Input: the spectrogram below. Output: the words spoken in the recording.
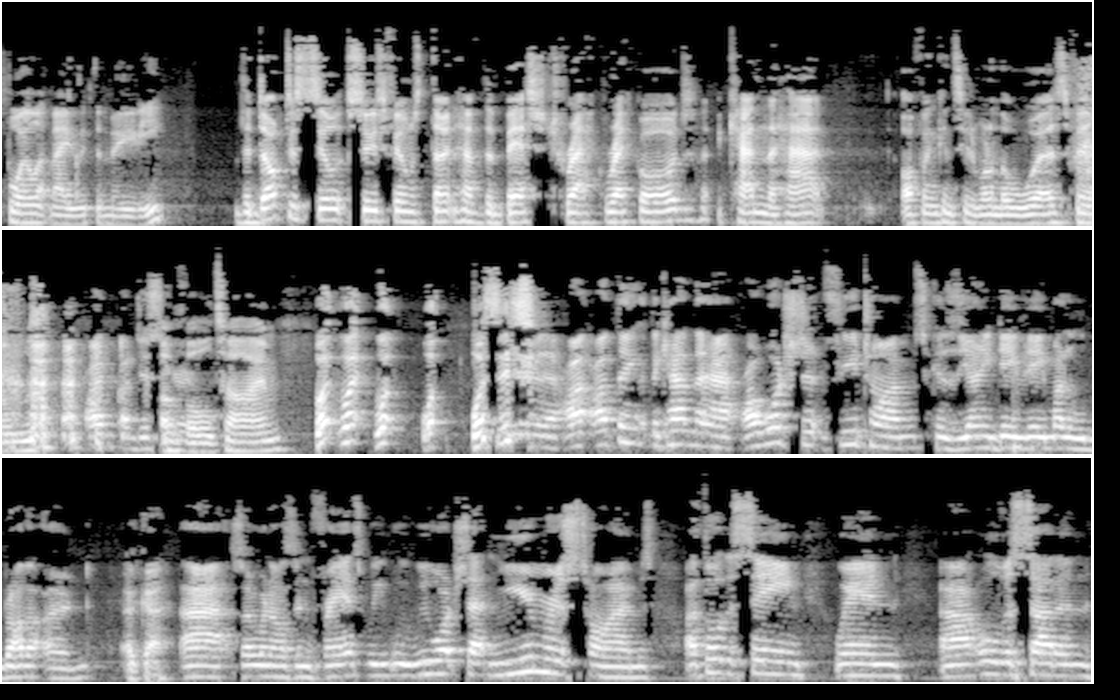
spoil it maybe with the movie. The Dr. Seuss films don't have the best track record. Cat in the Hat, often considered one of the worst films I, I of all time. What? What? What? What? What's this? Yeah, I, I think The Cat in the Hat, I watched it a few times because the only DVD my little brother owned. Okay. Uh, so when I was in France, we, we, we watched that numerous times. I thought the scene when uh, all of a sudden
